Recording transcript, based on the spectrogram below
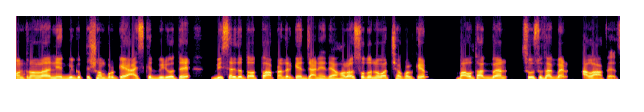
মন্ত্রণালয় নিয়োগ বিজ্ঞপ্তি সম্পর্কে আজকের ভিডিওতে বিস্তারিত তথ্য আপনাদেরকে জানিয়ে দেওয়া হলো। সো ধন্যবাদ সকলকে। ভালো থাকবেন, সুস্থ থাকবেন। আল্লাহ হাফেজ।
